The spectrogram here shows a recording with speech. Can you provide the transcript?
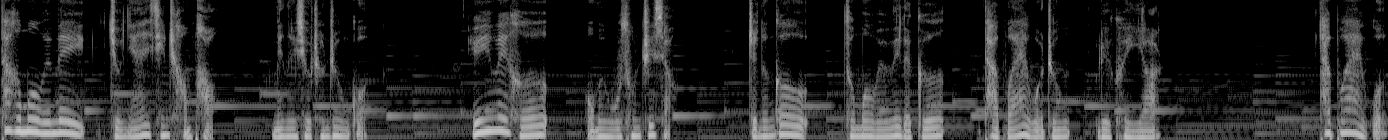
他和莫文蔚九年爱情长跑。没能修成正果，原因为何我们无从知晓，只能够从莫文蔚的歌《他不爱我》中略窥一二。他不爱我，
